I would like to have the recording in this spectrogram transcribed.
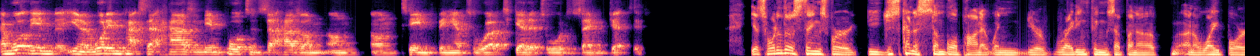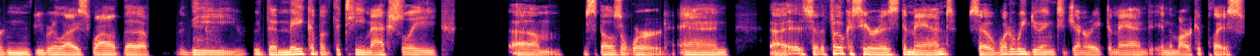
and what the you know what impacts that has and the importance that has on on on teams being able to work together towards the same objective? it's one of those things where you just kind of stumble upon it when you're writing things up on a on a whiteboard and you realize wow the the the makeup of the team actually um, spells a word and uh, so the focus here is demand. So what are we doing to generate demand in the marketplace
